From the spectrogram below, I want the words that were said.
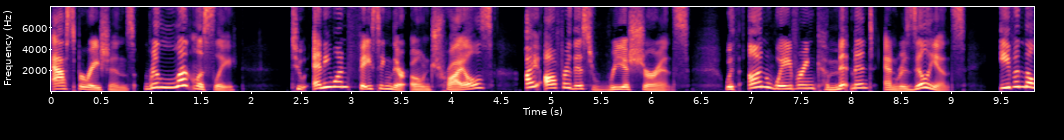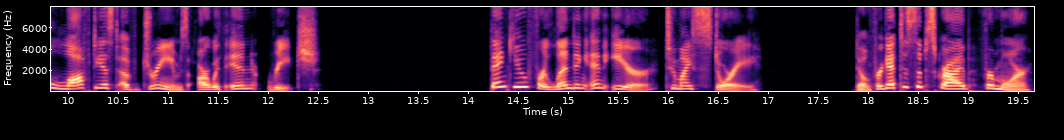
aspirations relentlessly. To anyone facing their own trials, I offer this reassurance. With unwavering commitment and resilience, even the loftiest of dreams are within reach. Thank you for lending an ear to my story. Don't forget to subscribe for more.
